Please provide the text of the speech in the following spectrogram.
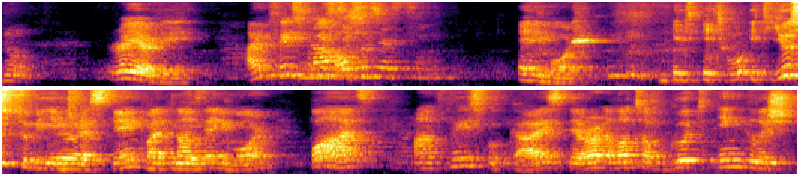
No. Rarely. I mean, Facebook is Not also interesting. anymore. it, it, it used to be Yeah. interesting, but not anymore. But on Facebook, guys, there are a lot of good English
